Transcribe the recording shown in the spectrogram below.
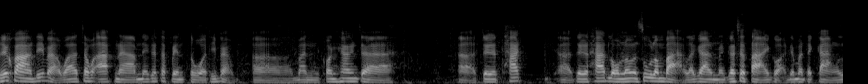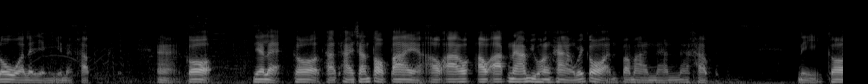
ด้วยความที่แบบว่าเจ้าอาร์คน้ำเนี่ยก็จะเป็นตัวที่แบบเอ่อมันค่อนข้างจะเจอธาตุเจอธาตุลมแล้วมันสู้ลำบากแล้วกันมันก็จะตายก่อนที่มันจะกลางโลอะไรอย่างนี้นะครับอ่าก็เนี่ยแหละก็ท้าทายชั้นต่อไปอะเอาเอาเอาอาร์คน้ำอยู่ห่างๆไว้ก่อนประมาณนั้นนะครับ นี่ก็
